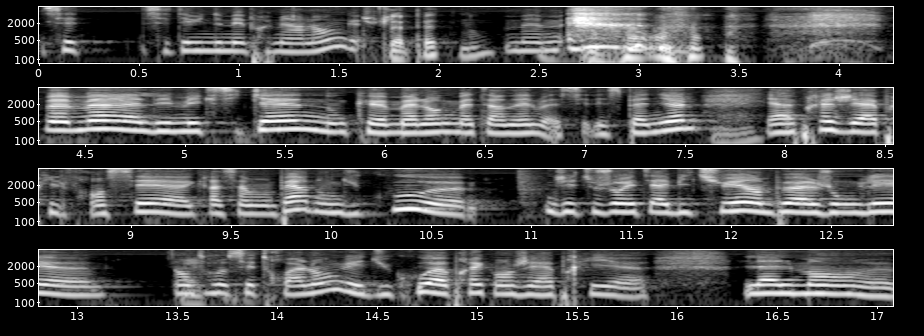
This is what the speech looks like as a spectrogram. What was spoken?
c'est- c'était une de mes premières langues. Tu te la pètes, non? Ma, mè- Ma mère, elle est mexicaine, donc euh, ma langue maternelle, bah, c'est l'espagnol. Et après, j'ai appris le français euh, grâce à mon père. Donc du coup, euh, j'ai toujours été habituée un peu à jongler entre ces trois langues. Et du coup, après, quand j'ai appris l'allemand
